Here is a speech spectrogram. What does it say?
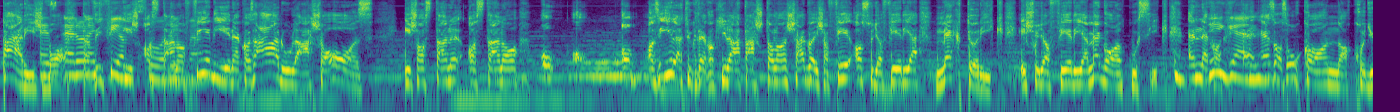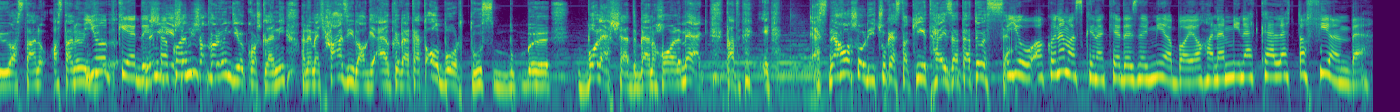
Párizsba. Ez- erről egy film és aztán a férjének az árulása az, és aztán, aztán a, a, a, a, az életüknek a kilátástalansága, és a fér, az, hogy a férje megtörik, és hogy a férje megalkuszik. Ennek a, Igen. ez az oka annak, hogy ő aztán, aztán öngyil... Jobb kérdés, nem, akkor- nem is akar öngyilkos lenni, hanem egy házilag elkövetett abortusz balesetben hal meg. Tehát ezt ne hasonlítsuk ezt a két helyzetet össze. Jó, akkor nem azt kéne kérdezni, hogy mi a baja, hanem minek kellett a filmbe.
